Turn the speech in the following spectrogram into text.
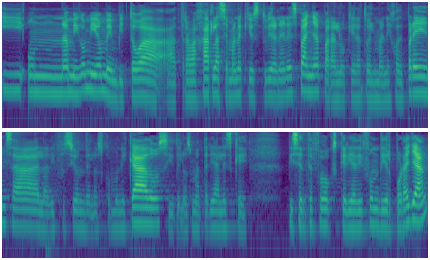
Y un amigo mío me invitó a, a trabajar la semana que ellos estuvieran en España para lo que era todo el manejo de prensa, la difusión de los comunicados y de los materiales que Vicente Fox quería difundir por allá.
